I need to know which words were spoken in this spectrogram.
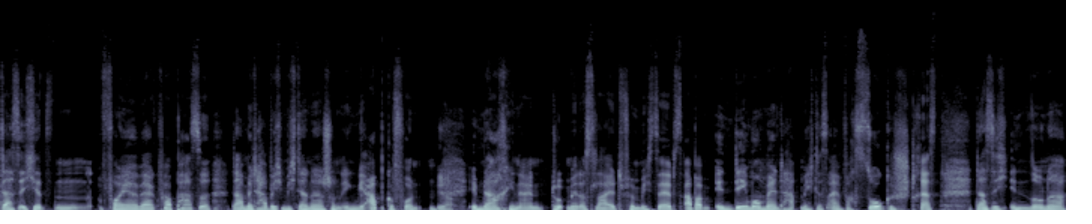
dass ich jetzt ein Feuerwerk verpasse. Damit habe ich mich dann ja schon irgendwie abgefunden. Ja. Im Nachhinein tut mir das leid für mich selbst, aber in dem Moment hat mich das einfach so gestresst, dass ich in so einer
